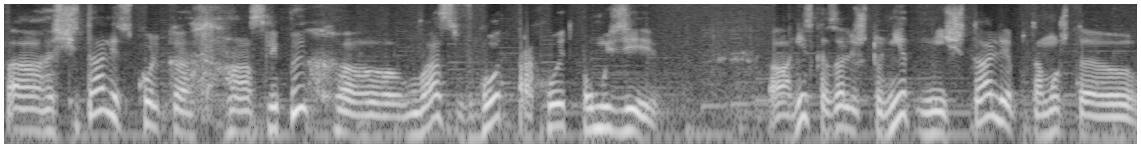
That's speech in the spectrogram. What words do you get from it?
а, считали, сколько а, слепых а, у вас в год проходит по музею. А Они сказали, что нет, не считали, потому что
